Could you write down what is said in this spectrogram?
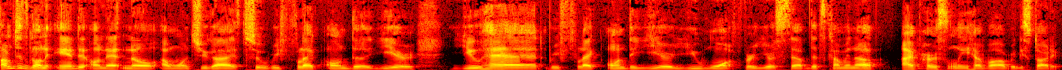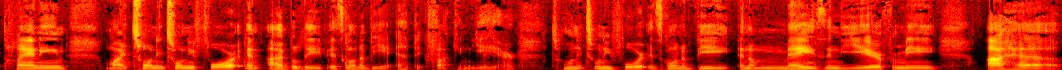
I'm just going to end it on that note. I want you guys to reflect on the year you had, reflect on the year you want for yourself that's coming up. I personally have already started planning my 2024, and I believe it's going to be an epic fucking year. 2024 is going to be an amazing year for me. I have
